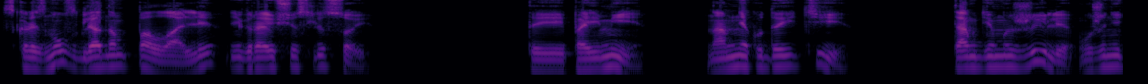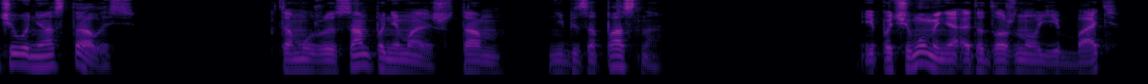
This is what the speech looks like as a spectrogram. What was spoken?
скользнул взглядом по Лалли, играющей с лисой. «Ты пойми, нам некуда идти. Там, где мы жили, уже ничего не осталось. К тому же, сам понимаешь, там небезопасно». «И почему меня это должно ебать?»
